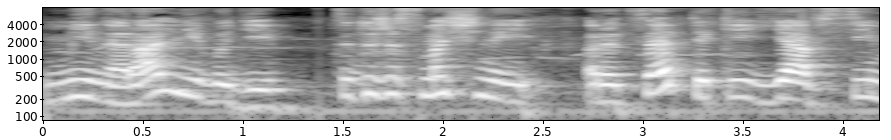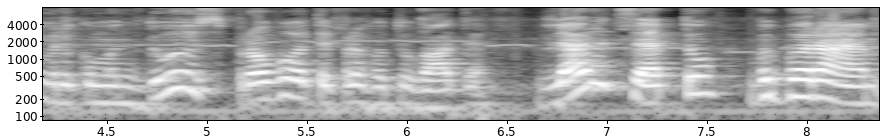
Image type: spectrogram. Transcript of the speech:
в мінеральній воді. Це дуже смачний рецепт, який я всім рекомендую спробувати приготувати. Для рецепту вибираємо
